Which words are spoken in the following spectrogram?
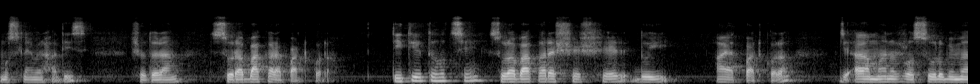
মুসলিমের হাদিস, সুতরাং সুরা বাকারা পাঠ করা। তৃতীয়ত হচ্ছে সুরা বাকারার শেষের দুই আয়াত পাঠ করা, যে আমানুর রসুল বিমা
